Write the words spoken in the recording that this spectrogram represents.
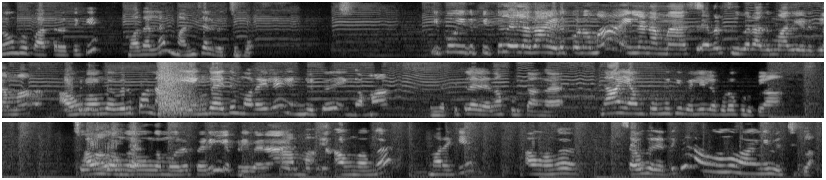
நோன்பு பாத்திரத்துக்கு முதல்ல மஞ்சள் வச்சுப்போம். இப்போ இது பித்தளையில தான் எடுக்கணுமா? இல்ல நம்ம எவர் சில்வர் அது மாதிரி எடுக்கலாமா? அவங்கவுங்க விருப்பம். நாங்க எங்க இது முறையில எங்களுக்கு எங்க அம்மா இந்த பித்தளையில தான் கொடுத்தாங்க. நான் என் பொண்ணுக்கு வெளியில கூட கொடுக்கலாம். அவங்கவங்க. அவங்கவங்க முறைப்படி எப்படி வேணா ஆமா. அவங்கவுங்க முறைக்கு அவங்கவுங்க சௌகரியத்துக்கு அவங்கவுங்க வாங்கி வச்சுக்கலாம்.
